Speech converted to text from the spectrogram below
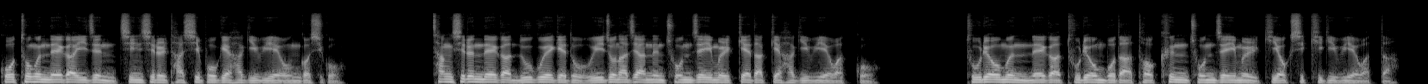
고통은 내가 잊은 진실을 다시 보게 하기 위해 온 것이고, 상실은 내가 누구에게도 의존하지 않는 존재임을 깨닫게 하기 위해 왔고, 두려움은 내가 두려움보다 더 큰 존재임을 기억시키기 위해 왔다.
